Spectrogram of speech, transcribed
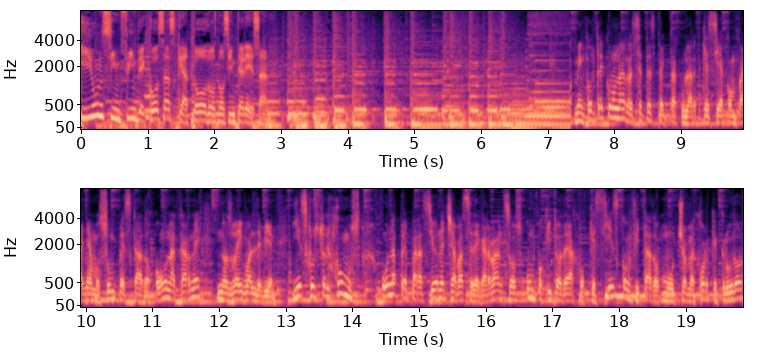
y un sinfín de cosas que a todos nos interesan. Me encontré con una receta espectacular que si acompañamos un pescado o una carne nos va igual de bien. Y es justo el hummus, una preparación hecha a base de garbanzos, un poquito de ajo que si es confitado mucho mejor que crudo,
